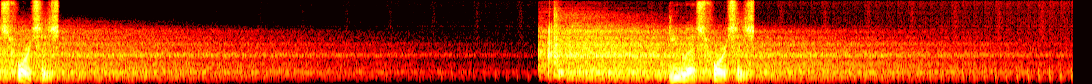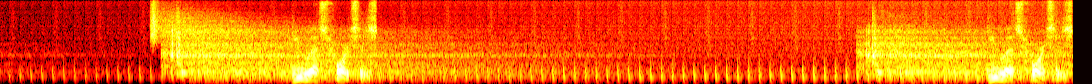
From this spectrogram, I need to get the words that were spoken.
U.S. forces. U.S. forces. U.S. forces. U.S. forces.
